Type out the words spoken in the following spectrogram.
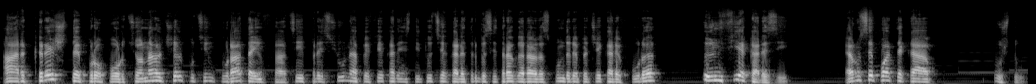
ar crește proporțional, cel puțin cu rata inflației, presiunea pe fiecare instituție care trebuie să-i tragă la răspundere pe cei care fură în fiecare zi. Iar nu se poate ca, nu știu,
